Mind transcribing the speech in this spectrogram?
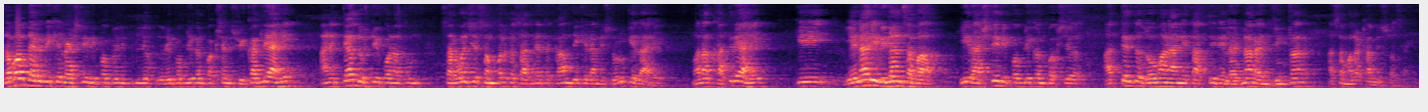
जबाबदारी देखील राष्ट्रीय रिपब्लिक रिपब्लिकन पक्षाने स्वीकारली आहे. आणि त्या दृष्टिकोनातून सर्वांशी संपर्क साधण्याचं काम देखील आम्ही सुरू केलं आहे. मला खात्री आहे की येणारी विधानसभा ही राष्ट्रीय रिपब्लिकन पक्ष अत्यंत जोमाने आणि ताकदीने लढणार आणि जिंकणार असा मला ठाम विश्वास आहे.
